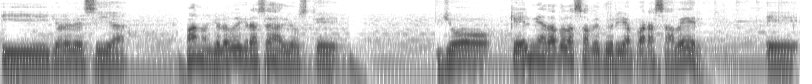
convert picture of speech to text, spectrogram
y yo le decía, mano, yo le doy gracias a Dios que yo, que Él me ha dado la sabiduría para saber eh,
